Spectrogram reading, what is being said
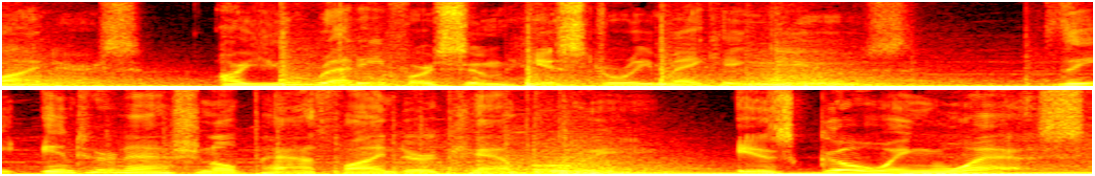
Pathfinders, are you ready for some history-making news? The International Pathfinder Camporee is going west.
